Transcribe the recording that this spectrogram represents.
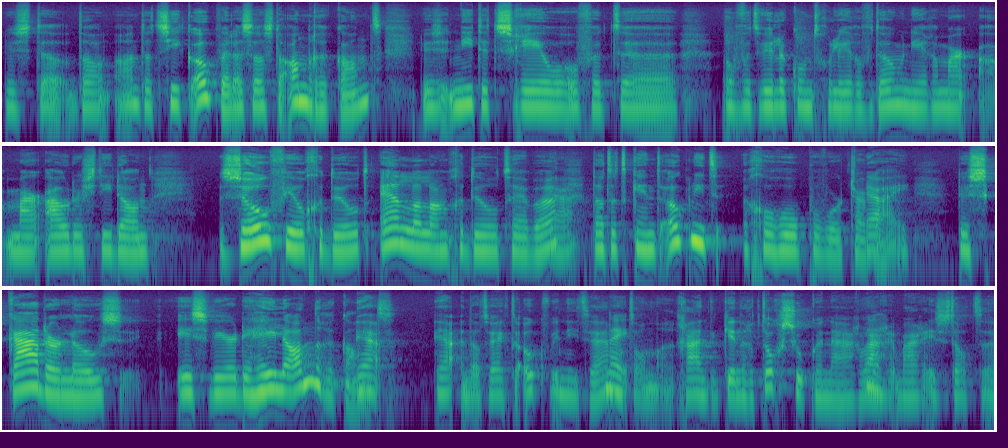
Dus dat, dan, ah, dat zie ik ook wel eens als de andere kant. Dus niet het schreeuwen of het, eh, of het willen controleren of domineren, maar, maar ouders die dan zoveel geduld, ellenlang geduld hebben, Ja. dat het kind ook niet geholpen wordt daarbij. Dus kaderloos is weer de hele andere kant. Ja, en dat werkt ook weer niet. Hè? Nee. Want dan gaan de kinderen toch zoeken naar waar, waar, is, dat, eh,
